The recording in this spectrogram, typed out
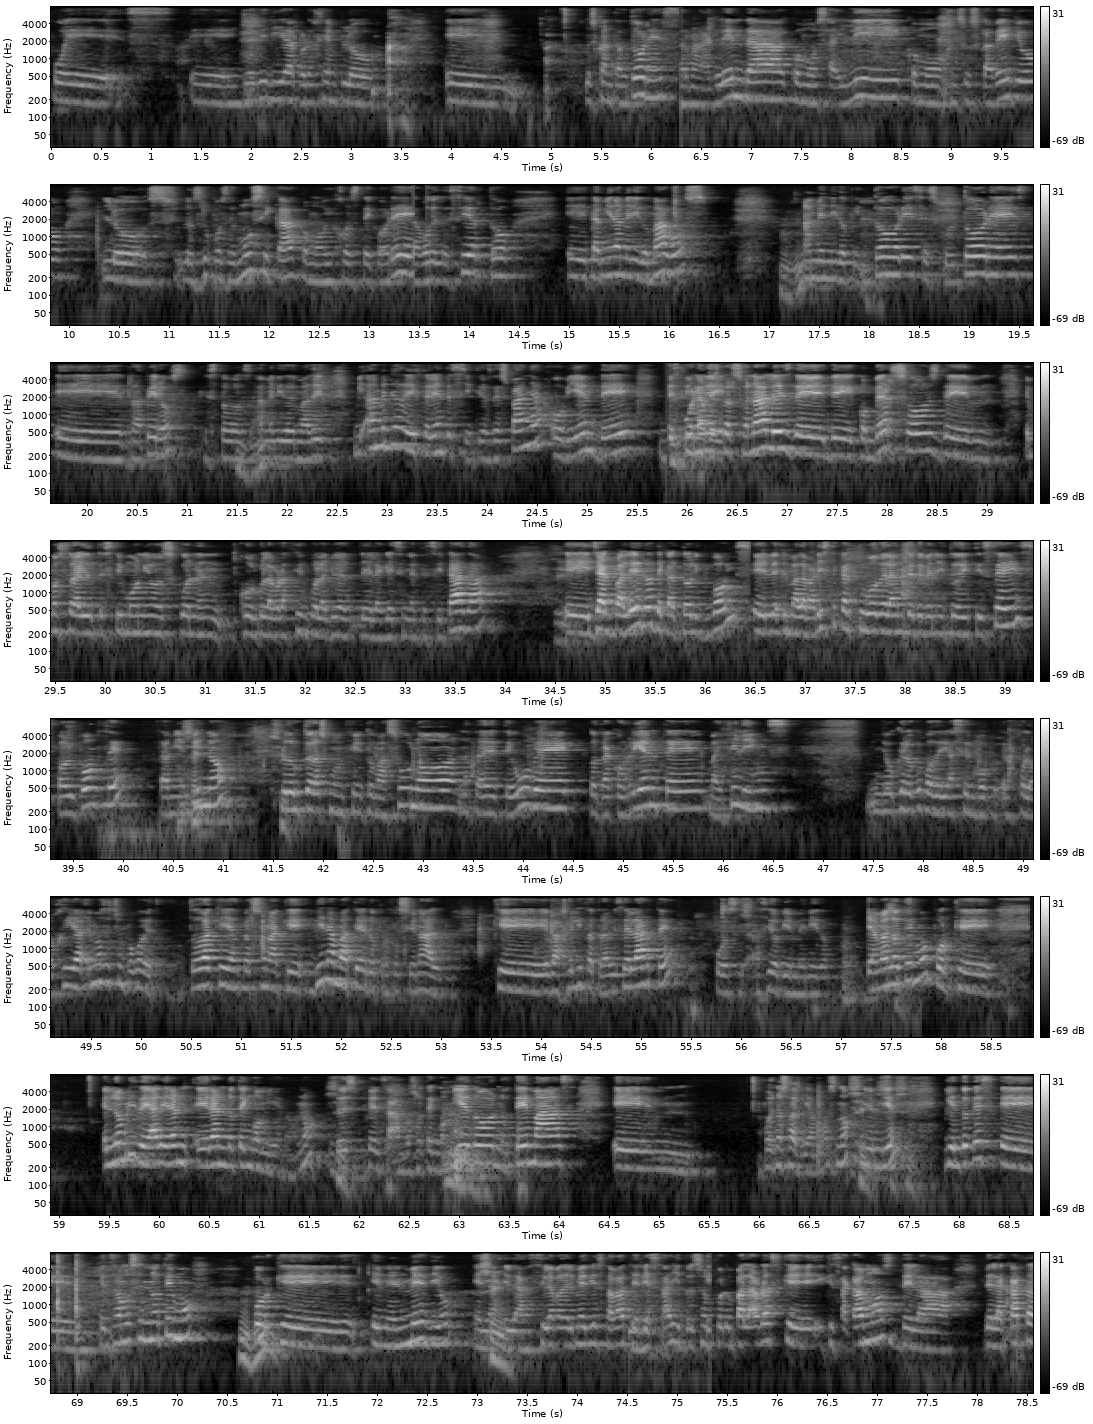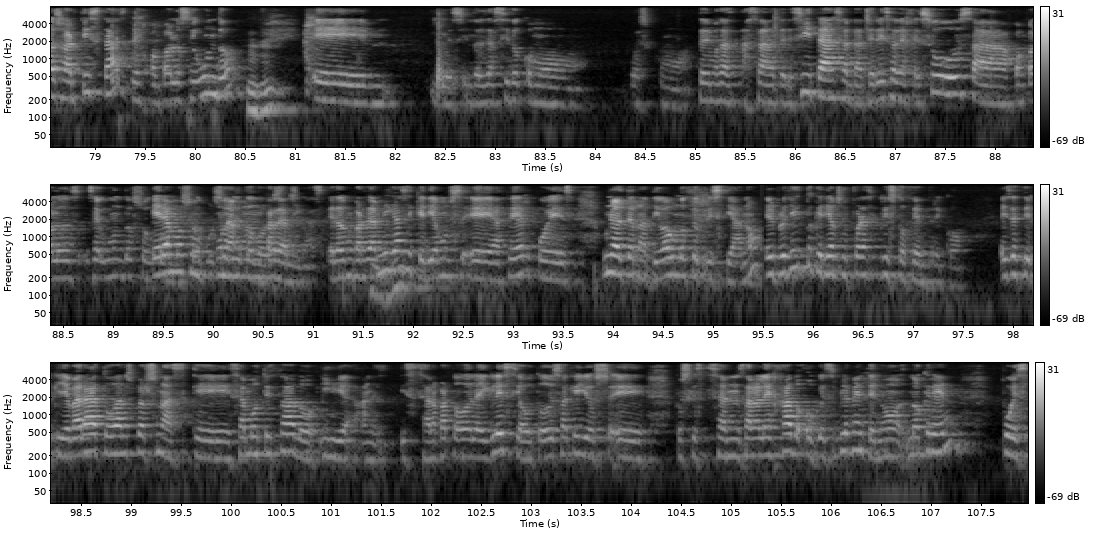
Pues eh, yo diría, por ejemplo, eh, los cantautores, la hermana Glenda, como Sailí, como Jesús Cabello, los, grupos de música como Hijos de Corea, La Voz del Desierto, eh, también han venido magos, han venido pintores, escultores, eh, raperos, que estos han venido de Madrid, han venido de diferentes sitios de España o bien de, testimonios personales, de, conversos, de, hemos traído testimonios con, con, colaboración con la ayuda de la Iglesia Necesitada. Eh, Jack Valero de Catholic Voice, el, malabarista que actuó delante de Benito XVI, Paul Ponce, también vino, productoras como Infinito Más Uno, Nazaret TV, Contracorriente, My Feelings, yo creo que podría ser grafología. Hemos hecho un poco de todo. Toda aquella persona que viene amateur o profesional que evangeliza a través del arte, pues ha sido bienvenido. Se llama No Temo porque el nombre ideal era, No Tengo Miedo, ¿no? Entonces pensábamos, no tengo miedo, no temas, em, pues no sabíamos, ¿no? bien, bien. Y entonces eh, pensamos en No Temo porque en el medio, en, la, sílaba del medio estaba Teresa, y entonces fueron palabras que, que sacamos de la, de la, Carta de los Artistas de Juan Pablo II, eh, y entonces ha sido como, pues como tenemos a, Santa Teresita, a Santa Teresa de Jesús, a Juan Pablo II, éramos un, par de amigas, éramos un par de amigas y queríamos eh, hacer pues una alternativa a un ocio cristiano. El proyecto queríamos que fuera cristocéntrico es decir, que llevar a todas las personas que se han bautizado y, se han apartado de la iglesia o todos aquellos eh, pues que se han, alejado o que simplemente no, no, creen, pues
